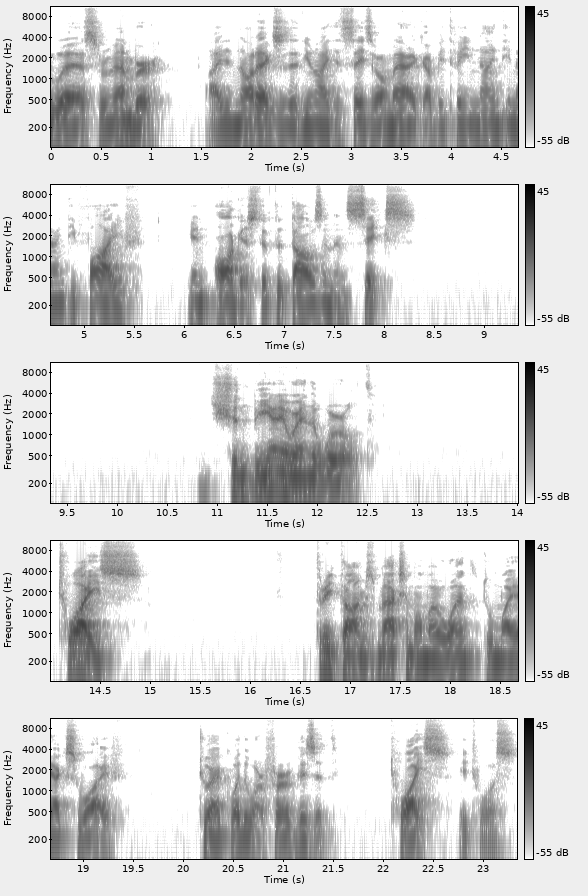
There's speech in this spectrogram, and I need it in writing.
U.S. Remember, I did not exit the United States of America between 1995 in August of 2006. Shouldn't be anywhere in the world. Twice, three times maximum, I went to my ex wife to Ecuador for a visit. Twice it was.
